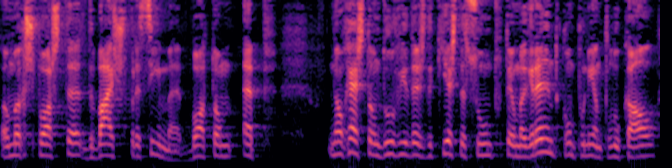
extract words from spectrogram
a uma resposta de baixo para cima, bottom-up. Não restam dúvidas de que este assunto tem uma grande componente local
